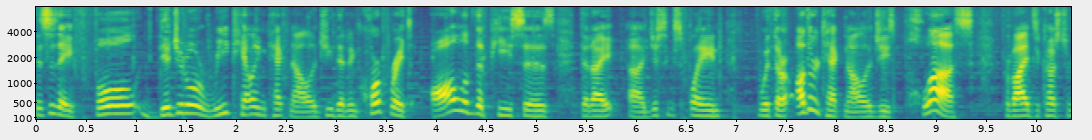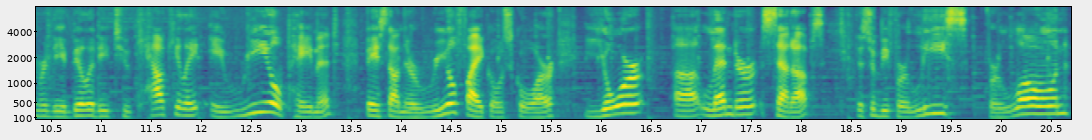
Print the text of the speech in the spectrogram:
This is a full digital retailing technology that incorporates all of the pieces that I uh, just explained with our other technologies, plus provides the customer the ability to calculate a real payment based on their real FICO score, your uh, lender setups. This would be for lease, for loan,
